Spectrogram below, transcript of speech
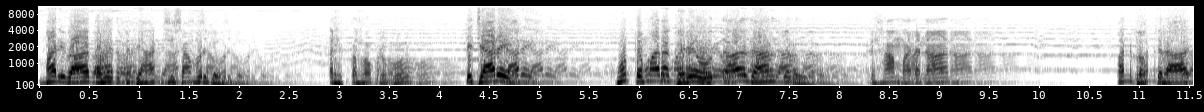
મારી વાત હવે તમે ધ્યાનથી સાંભળજો. અરે કહો પ્રભુ કે જ્યારે હું તમારા ઘરે હોતા ધારણ કરું. અરે હા મારા નાથ. અન ભક્તરાજ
